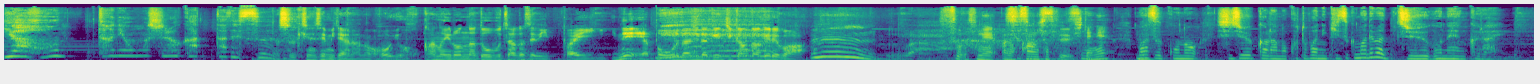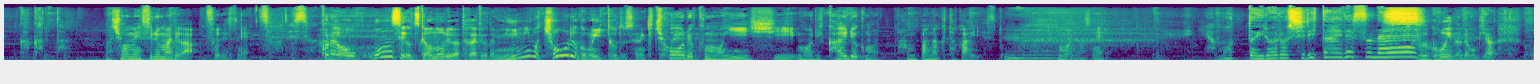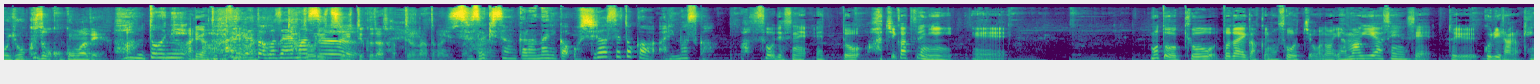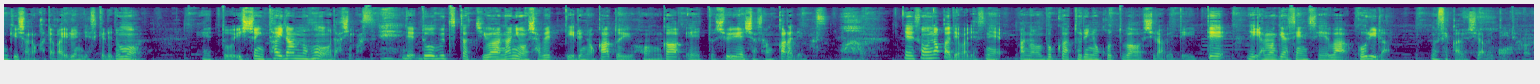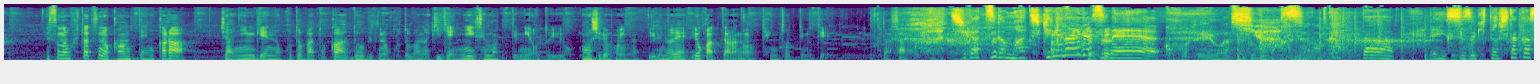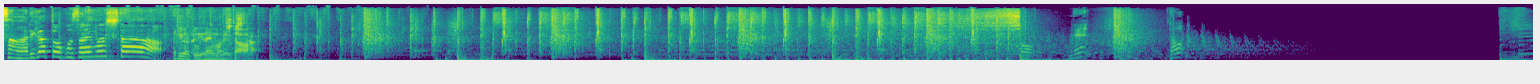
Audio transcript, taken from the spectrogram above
いや本当に面白かったです。鈴木先生みたいなのがほ他のいろんな動物博士でいっぱいねやっぱ俺たちだけ時間かければ、うん。うわそうですね、あの観察してね。まずこの四十からの言葉に気づくまでは15年くらいかかった。まあ、証明するまではそうですね。そうですよね。これお音声を使う能力が高いってことは耳も聴力もいいってことですよね聴力もいいし、もう理解力も半端なく高いですと思いますね。いやもっといろいろ知りたいですね。すごいなでも逆よくぞここまで。本当に。ありがとう。ございますありがとうございたます。どり着いてくださってるなって感じです鈴木さんから何かお知らせとかはありますか？あそうですね、えっと、8月に、えー元京都大学の総長の山際先生というゴリラの研究者の方がいるんですけれども、えっと、一緒に対談の本を出します。で動物たちは何を喋っているのかという本が、えっと、集英社さんから出ます。でその中ではですねあの僕は鳥の言葉を調べていてで山際先生はゴリラの世界を調べている。でその2つの観点からじゃあ人間の言葉とか動物の言葉の起源に迫ってみようという面白い本になっているのでよかったらあの手に取ってみてください。8月が待ちきれないですね これはすごいいやーすごかった、えー鈴木俊孝さんありがとうございましたありがとうございました。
